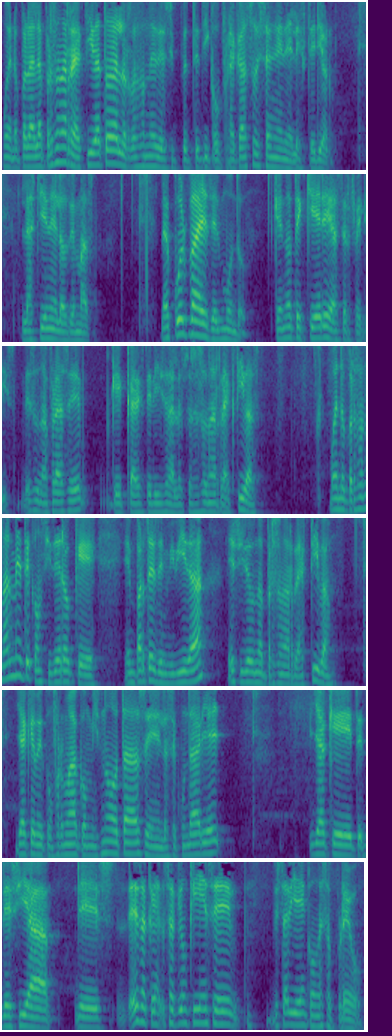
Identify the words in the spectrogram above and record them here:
Bueno, para la persona reactiva todas las razones de su hipotético fracaso están en el exterior. Las tienen los demás. La culpa es del mundo, que no te quiere hacer feliz. Es una frase que caracteriza a las personas reactivas. Bueno, personalmente considero que en parte de mi vida he sido una persona reactiva, ya que me conformaba con mis notas en la secundaria, ya que decía, es, saqué, un 15, está bien con eso pruebo,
